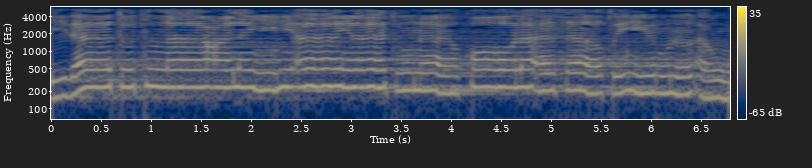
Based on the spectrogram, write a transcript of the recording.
إذا تتلى عليه آياتنا قال أساطير الأولين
